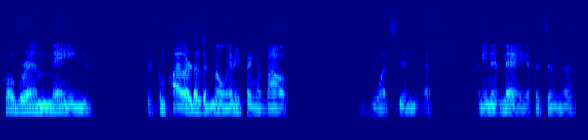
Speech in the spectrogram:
program main, the compiler doesn't know anything about what's in FG. I mean, it may if it's in the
